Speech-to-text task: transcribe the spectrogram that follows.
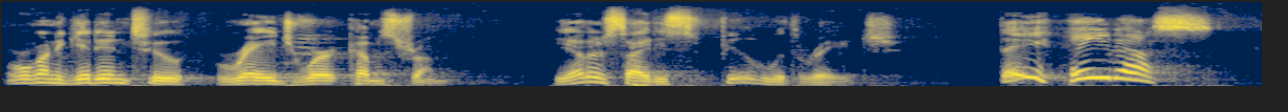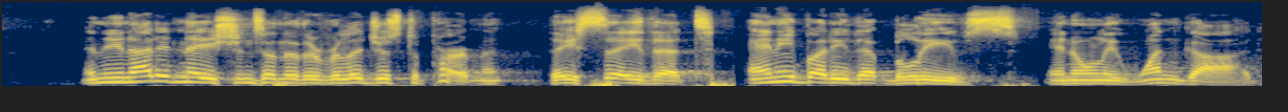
We're going to get into rage, where it comes from. The other side is filled with rage. They hate us. In the United Nations, under the religious department, they say that anybody that believes in only one God,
